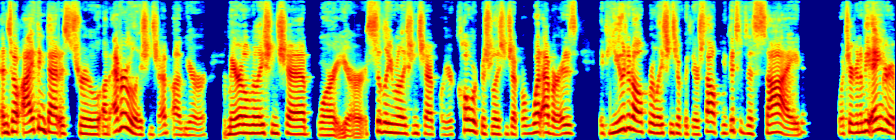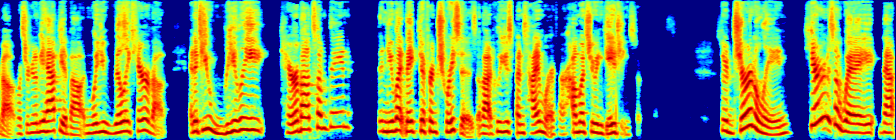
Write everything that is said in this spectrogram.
And so I think that is true of every relationship of your marital relationship or your sibling relationship or your coworkers relationship or whatever it is if you develop a relationship with yourself you get to decide what you're going to be angry about what you're going to be happy about and what you really care about and if you really care about something then you might make different choices about who you spend time with or how much you engage in certain things so journaling here is a way that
